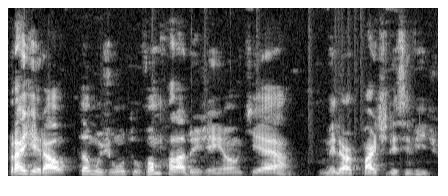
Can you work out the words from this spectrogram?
pra geral. Tamo junto, vamos falar do Engenhão, que é a melhor parte desse vídeo.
